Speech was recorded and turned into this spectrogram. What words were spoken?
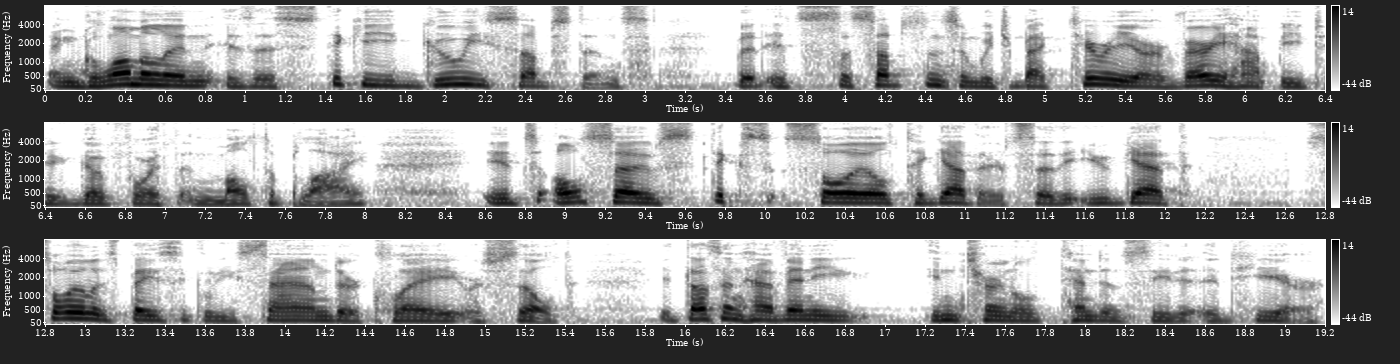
And glomalin is a sticky, gooey substance, but it's a substance in which bacteria are very happy to go forth and multiply. It also sticks soil together so that you get Soil is basically sand or clay or silt. It doesn't have any internal tendency to adhere.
